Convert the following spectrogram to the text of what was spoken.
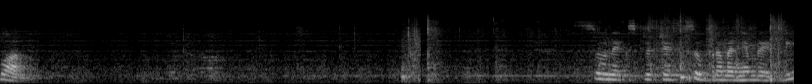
బాగుంది సో నెక్స్ట్ వచ్చేసి సుబ్రహ్మణ్యం రెడ్డి.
